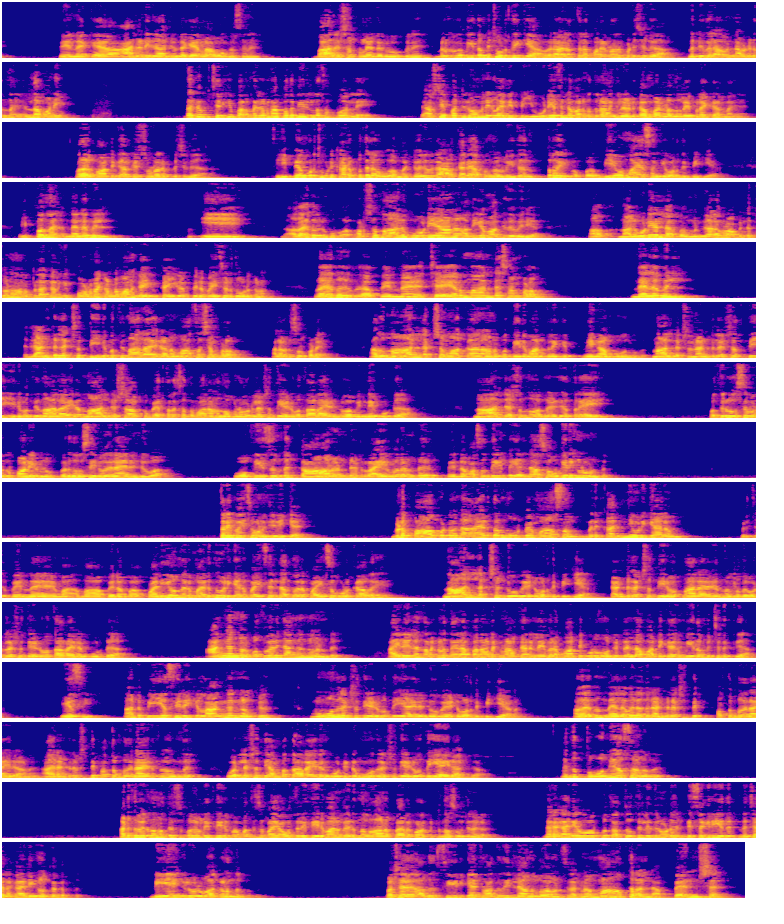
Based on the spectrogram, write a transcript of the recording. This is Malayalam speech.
പിന്നെ ആന്റണി രാജുവിന്റെ കേരള കോൺഗ്രസിന് ബാലകൃഷ്ണ പിള്ളയുടെ ഗ്രൂപ്പിന്. ഇവർക്കൊക്കെ വീതം വെച്ച് കൊടുത്തിരിക്കുക അവരത്ര പറയണവരെ പിടിച്ചിടുക. എന്നിട്ട് ഇവർ അവൻ അവിടെ നിന്ന് എന്താ പണി? ഇതൊക്കെ ശരിക്കും ഭരണഘടനാ പദവിയിലുള്ള സംഭവമല്ലേ? രാഷ്ട്രീയ പാർട്ടി നോമിനികളായി ഇപ്പൊ യു ഡി എഫിന്റെ ഭരണത്തിലാണെങ്കിലും എടുക്കാൻ പാടില്ല എന്നുള്ള അഭിപ്രായക്കാരനാണ് ഞാൻ. അത് പാർട്ടിക്കാർക്ക് ഇഷ്ടമുള്ളവരെ പിടിച്ചിടുക. സി പി എം കുറച്ചും കൂടി കടുപ്പത്തിലാവുക. മറ്റൊരു ആൾക്കാരെ ആക്കുന്നുള്ളൂ ഇത് എത്ര ഭീമമായ സംഖ്യ വർദ്ധിപ്പിക്കുക. ഇപ്പൊ നിലവിൽ ഈ അതായത് ഒരു വർഷം നാല് കോടിയാണ് അധിക ബാധ്യത വരിക. ആ നാല് കോടിയല്ല മുൻകാല പ്രാബല്യത്തോടെ നടപ്പിലാക്കുകയാണെങ്കിൽ ഇപ്പോൾ ഉടനെ കണ്ടമാനം കൈ കൈ പിന്നെ പൈസ എടുത്ത് കൊടുക്കണം. അതായത് പിന്നെ ചെയർമാന്റെ ശമ്പളം നിലവിൽ രണ്ട് ലക്ഷത്തി ഇരുപത്തിനാലായിരമാണ് മാസ ശമ്പളം അലവൻസ് ഉൾപ്പെടെ. അത് നാല് ലക്ഷമാക്കാനാണ് ഇപ്പോൾ തീരുമാനത്തിലേക്ക് നീങ്ങാൻ പോകുന്നത്. നാല് ലക്ഷം രണ്ട് ലക്ഷത്തി ഇരുപത്തിനാലായിരം നാല് ലക്ഷം ആക്കുമ്പോൾ എത്ര ശതമാനമാണ് നോക്കണം? ഒരു ലക്ഷത്തി എഴുപത്തി ആറായിരം രൂപ പിന്നെയും കൂട്ടുക. നാല് ലക്ഷം എന്ന് പറഞ്ഞു കഴിഞ്ഞാൽ എത്രയായി? പത്ത് ദിവസം ഇവർക്ക് പണിയുള്ളൂ. ഒരു ദിവസം ഇരുപതിനായിരം രൂപ. ഓഫീസുണ്ട് കാറുണ്ട് ഡ്രൈവറുണ്ട് പിന്നെ വസതിയുണ്ട് എല്ലാ സൗകര്യങ്ങളും ഉണ്ട്. ഇത്രയും പൈസ വേണം ജീവിക്കാൻ. ഇവിടെ പാവപ്പെട്ടവൻ ആയിരത്തി അറുന്നൂറ് റുപ്യ മാസം ഇവർ കഞ്ഞി കുടിക്കാനും പിന്നെ പിന്നെ പനി വന്നൊരു മരുന്ന് മേടിക്കാനും പൈസ ഇല്ലാത്തവരെ പൈസ കൊടുക്കാതെ നാല് ലക്ഷം രൂപയായിട്ട് വർദ്ധിപ്പിക്കുക. രണ്ട് ലക്ഷത്തി ഇരുപത്തിനാലായിരം എന്നുള്ളത് ഒരു ലക്ഷത്തി എഴുപത്തി ആറായിരം കൂട്ടുക. അംഗങ്ങൾ പത്ത് പതിനഞ്ച് അംഗങ്ങളുണ്ട്. അതിലെല്ലാം നടക്കുന്ന തേരാപ്പാൻ നടക്കുന്ന ആൾക്കാരെല്ലാം ഇവരെ പാർട്ടി കൂടെ നോക്കിയിട്ട് എല്ലാ പാർട്ടിക്കാരും വീതം വെച്ചെടുക്കുക പി എസ് സി അതുകൊണ്ട് പി എസ് സിയിലേക്കുള്ള അംഗങ്ങൾക്ക് മൂന്ന് ലക്ഷത്തി എഴുപത്തി അയ്യായിരം രൂപയായിട്ട് വർദ്ധിപ്പിക്കുകയാണ്. അതായത് നിലവിൽ അത് രണ്ട് ലക്ഷത്തി പത്തൊമ്പതിനായിരമാണ്. ആ രണ്ട് ലക്ഷത്തി പത്തൊമ്പതിനായിരത്തിൽ നിന്ന് ഒരു ലക്ഷത്തി അമ്പത്തി ആറായിരം കൂട്ടിയിട്ട് മൂന്ന് ലക്ഷത്തി എഴുപത്തി അയ്യായിരം ആക്കുക. ഇത് തോന്നിയാസാണിത്. അടുത്ത് വരുന്ന മന്ത്രിസഭകളുടെ മന്ത്രിസഭാ യോഗത്തിൽ തീരുമാനം വരുന്നുള്ളതാണ് ഏറെക്കുറെ കിട്ടുന്ന സൂചനകൾ. ധനകാര്യ വകുപ്പ് തത്വത്തിൽ ഇതിനോട് ഡിസഗ്രി ചെയ്തിട്ടുണ്ട് ചില കാര്യങ്ങൾക്കകത്ത്. ഡി എങ്കിലും ഒഴിവാക്കണം എന്നുള്ളത്. പക്ഷേ അത് സ്വീകരിക്കാൻ സാധ്യതയില്ല എന്നുള്ളതാണ് മനസ്സിലാക്കുന്നത്. മാത്രമല്ല പെൻഷൻ.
